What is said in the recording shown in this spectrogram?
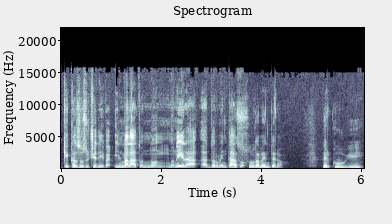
Che cosa succedeva? Il malato non, non era addormentato? Assolutamente no. Per cui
